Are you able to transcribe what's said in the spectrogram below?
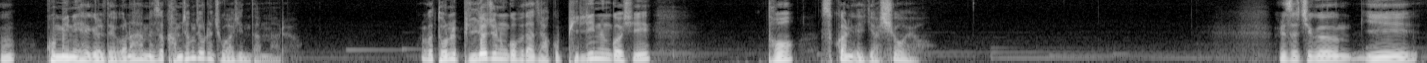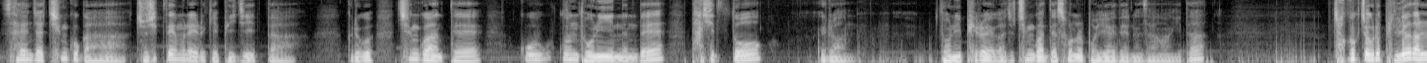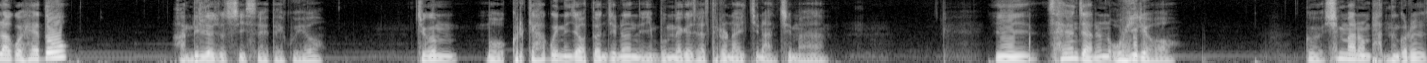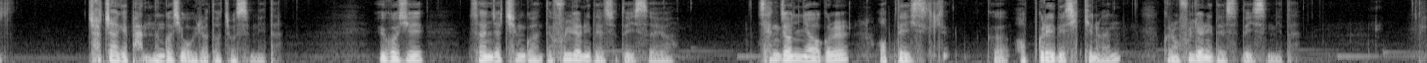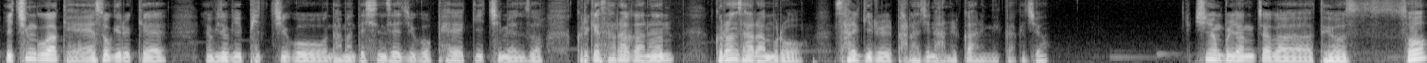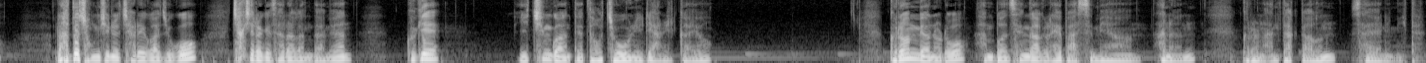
어? 고민이 해결되거나 하면서 감정적으로는 좋아진단 말이에요. 그러니까 돈을 빌려주는 것보다 자꾸 빌리는 것이 더 습관이 되기가 쉬워요. 그래서 지금 이 사연자 친구가 주식 때문에 이렇게 빚이 있다. 그리고 친구한테 꾼 돈이 있는데 다시 또 이런 돈이 필요해가지고 친구한테 손을 벌려야 되는 상황이다. 적극적으로 빌려달라고 해도 안 빌려줄 수 있어야 되고요. 지금 뭐 그렇게 하고 있는지 어떤지는 이 문맥에 잘 드러나 있지는 않지만 이 사연자는 오히려 그 10만 원 받는 거를 철저하게 받는 것이 오히려 더 좋습니다. 이것이 사연자 친구한테 훈련이 될 수도 있어요. 생존력을 업데이트, 그 업그레이드 시키는 그런 훈련이 될 수도 있습니다. 이 친구가 계속 이렇게 여기저기 빚지고 남한테 신세지고 폐 끼치면서 그렇게 살아가는 그런 사람으로 살기를 바라지는 않을 거 아닙니까? 그죠? 신용불량자가 되어서라도 정신을 차려가지고 착실하게 살아간다면 그게 이 친구한테 더 좋은 일이 아닐까요? 그런 면으로 한번 생각을 해 봤으면 하는 그런 안타까운 사연입니다.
